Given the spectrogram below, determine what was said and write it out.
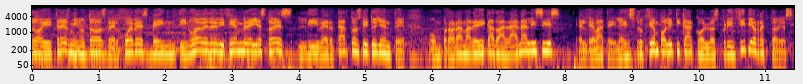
8 y 3 minutos del jueves 29 de diciembre y esto es Libertad Constituyente, un programa dedicado al análisis, el debate y la instrucción política con los principios rectores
